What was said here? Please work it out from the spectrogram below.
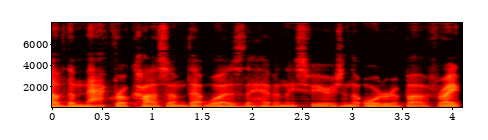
of the macrocosm that was the heavenly spheres and the order above, right?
